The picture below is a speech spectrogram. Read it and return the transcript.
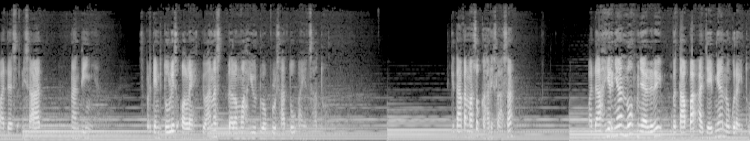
pada di saat nantinya. Seperti yang ditulis oleh Yohanes dalam Wahyu 21 ayat 1. Kita akan masuk ke hari Selasa. Pada akhirnya Nuh menyadari betapa ajaibnya anugerah itu.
